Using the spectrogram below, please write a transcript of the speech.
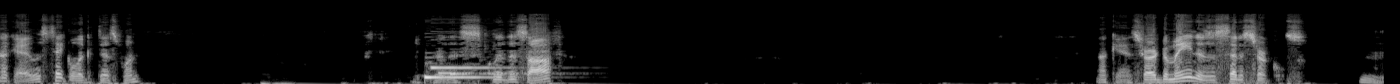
Okay, let's take a look at this one. This, clear this off. Okay, so our domain is a set of circles. Hmm.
